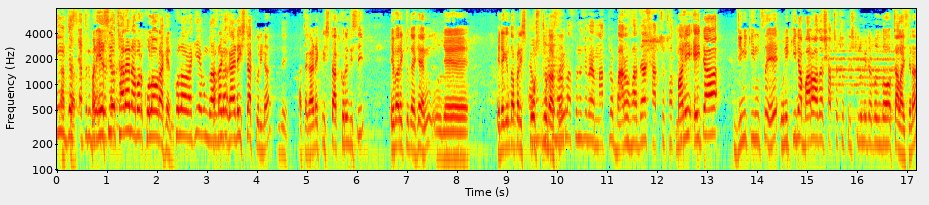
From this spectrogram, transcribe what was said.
এই আচ্ছা। জাস্ট এতটুকু মানে এসিও ছাড়েন আবার খোলাও রাখেন? খোলাও রাখি এবং গ্লাস আমরা গাড়িটা স্টার্ট করি না? আচ্ছা গাড়িটা একটু স্টার্ট করে দিছি। এবার একটু দেখেন যে এটা কিন্তু আপনার স্পোর্টস মোড আছে। মাত্র বারো হাজার সাতশো মানে এইটা যিনি কিনছে উনি কিনা বারো হাজার সাতশো ছত্রিশ কিলোমিটার পর্যন্ত চালাইছে না?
